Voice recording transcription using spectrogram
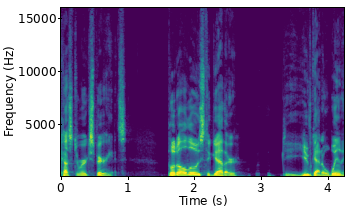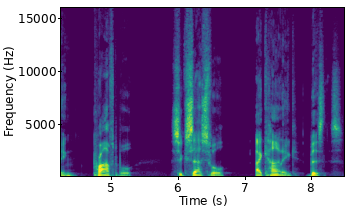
customer experience. Put all those together, you've got a winning, profitable, successful, iconic business.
